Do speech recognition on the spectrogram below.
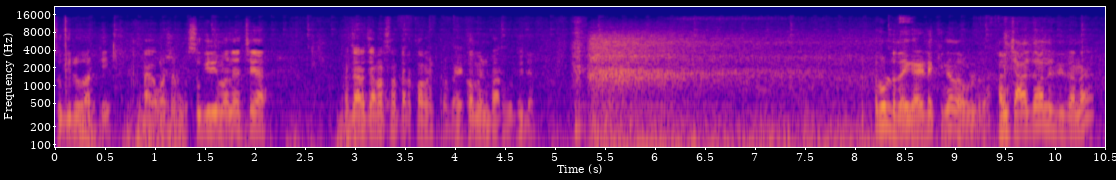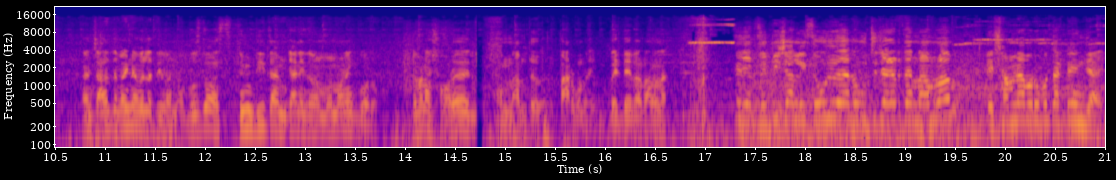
সুগিরু আর কি, টাকা পয়সা সুগিরি মানে হচ্ছে, যারা জানাস না তারা কমেন্ট করবে কমেন্ট বাড়বো দুইটা। বলতো ভাই গাড়িটা কিনা দাও বলতো। আমি চালাতে পারলে দিতা না? আমি চালাতে পারি না বলে দিবা না, বুঝতে পারছি তুমি দিতে, আমি জানি, তোমার মন অনেক বড়। এবার শহরে আর নামতে পারব না বেড ড্রাইভার ভালো না। বিশাল লিখছে, ওই উঁচু জায়গাটাতে নামলাম, এই সামনে আবার উপর ট্রেন যায়!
